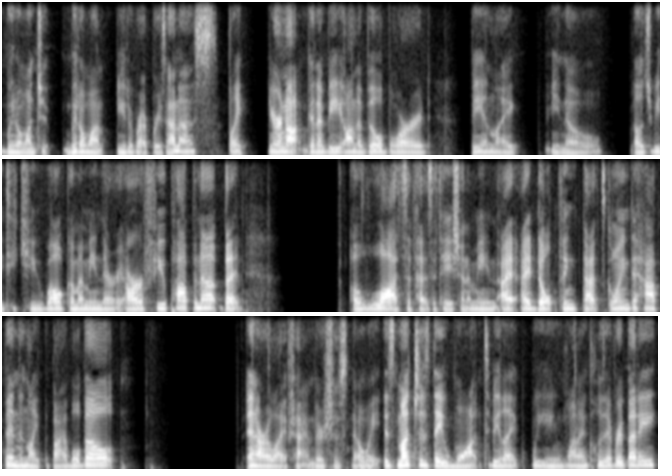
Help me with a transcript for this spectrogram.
we don't want you. We don't want you to represent us. Like you're not going to be on a billboard being like, you know, LGBTQ welcome. I mean, there are a few popping up, but a lots of hesitation. I mean, I, I don't think that's going to happen in like the Bible Belt in our lifetime. There's just no way. As much as they want to be like, we want to include everybody,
